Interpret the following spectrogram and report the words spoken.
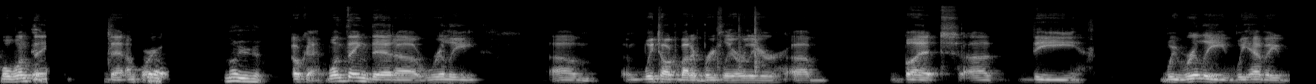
Well, one thing that I'm sorry. No, you're good. Okay, one thing that uh, really um, we talked about it briefly earlier, um, but uh, the we really we have a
